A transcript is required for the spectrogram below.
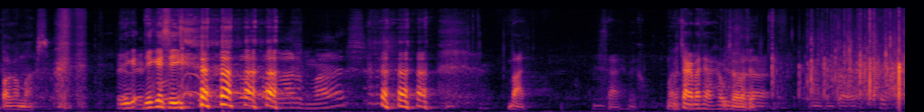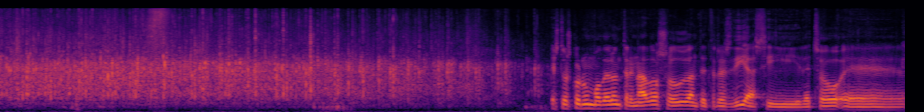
Paga más. Di, que sí. ¿Pagar más? vale. Muchas gracias. Muchas gracias. Esto es con un modelo entrenado solo durante tres días y, de hecho, eh,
